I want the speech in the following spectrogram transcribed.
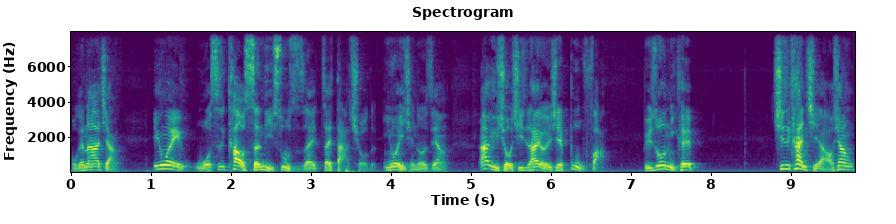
我跟大家讲。因为我是靠身体素质在在打球的，因为以前都是这样。那羽球其实它有一些步伐，比如说你可以，其实看起来好像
